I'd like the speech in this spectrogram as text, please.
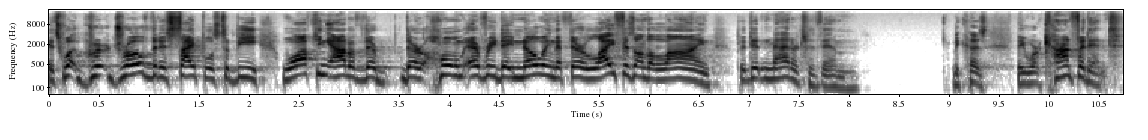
It's what gr- drove the disciples to be walking out of their, their home every day, knowing that their life is on the line, but it didn't matter to them because they were confident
